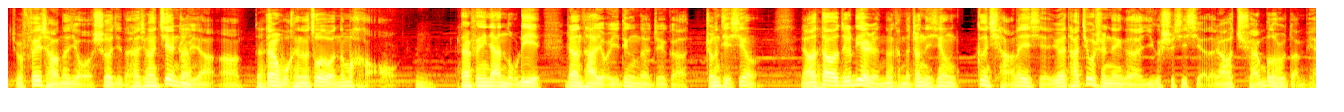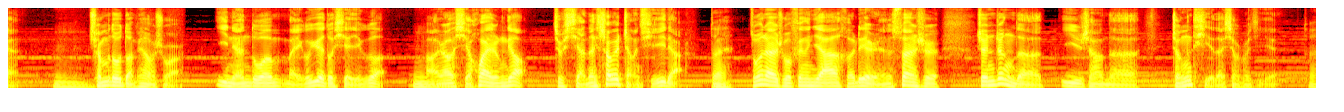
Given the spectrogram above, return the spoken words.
就是非常的有设计的，它就像建筑一样啊。对但是我可能做的我那么好，嗯。但是飞行家努力让它有一定的这个整体性，然后到这个猎人呢，可能整体性更强了一些，因为它就是那个一个时期写的，然后全部都是短篇，嗯全部都是短篇小说，一年多每个月都写一个嗯啊，然后写坏扔掉，就显得稍微整齐一点。对，总体来说，飞行家和猎人算是真正的意义上的整体的小说集对，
